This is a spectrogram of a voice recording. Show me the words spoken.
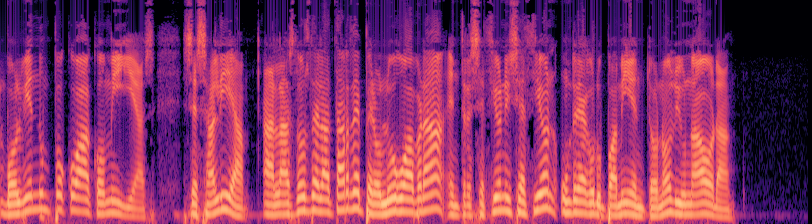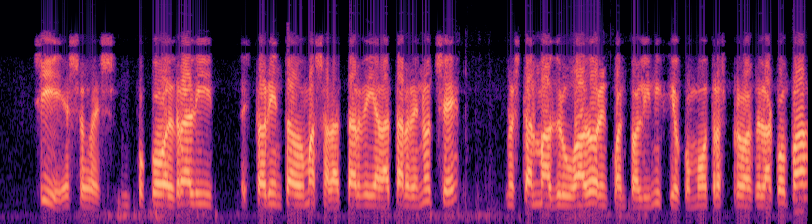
volviendo un poco a comillas, se salía a las dos de la tarde, pero luego habrá entre sección y sección un reagrupamiento, ¿no? De una hora. Sí, eso es. Un poco el rally está orientado más a la tarde y a la tarde-noche. No es tan madrugador en cuanto al inicio como otras pruebas de la Copa.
